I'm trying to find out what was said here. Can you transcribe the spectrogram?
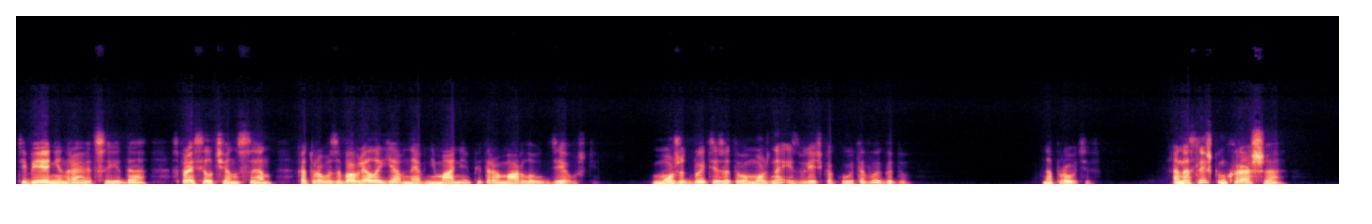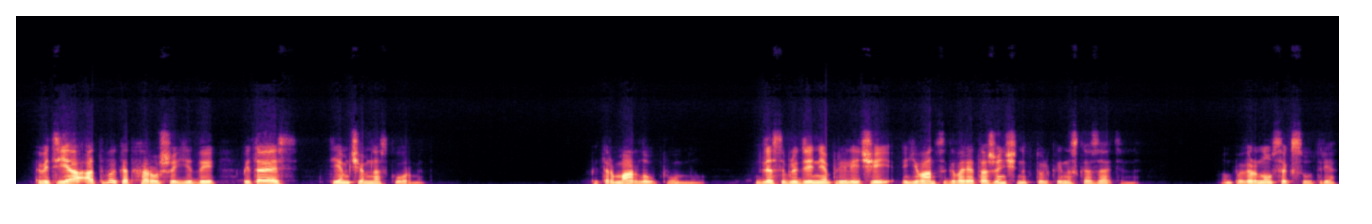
«Тебе не нравится еда?» — спросил Чен Сен, которого забавляло явное внимание Петра Марлоу к девушке. «Может быть, из этого можно извлечь какую-то выгоду?» «Напротив. Она слишком хороша. Ведь я отвык от хорошей еды, питаясь тем, чем нас кормят». Питер Марлоу помнил. Для соблюдения приличий яванцы говорят о женщинах только иносказательно. Он повернулся к сутре.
